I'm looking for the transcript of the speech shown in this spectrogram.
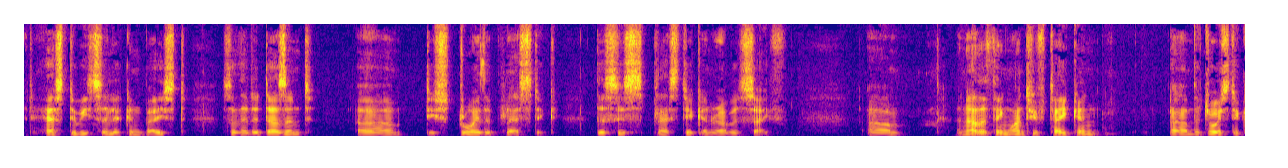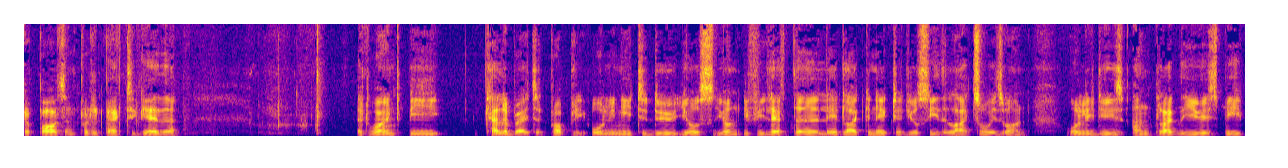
it has to be silicon based so that it doesn't um, destroy the plastic. This is plastic and rubber safe. Um, another thing, once you've taken um, the joystick apart and put it back together, it won't be calibrated properly. All you need to do, you'll, you'll, if you left the LED light connected, you'll see the lights always on. All you do is unplug the USB,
